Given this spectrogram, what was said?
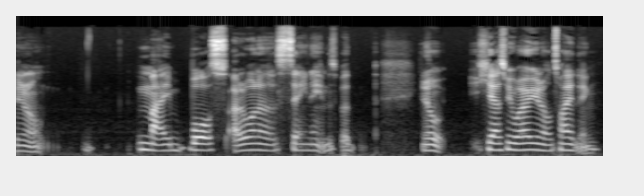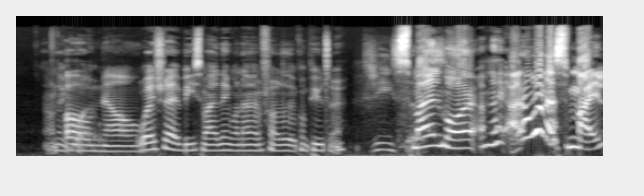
you know, my boss, I don't want to say names, but you know, he asked me why are you not smiling? I'm like, oh "Why- no, Why should I be smiling when I'm in front of the computer? Jesus. Smile more. I'm like, I don't want to smile.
